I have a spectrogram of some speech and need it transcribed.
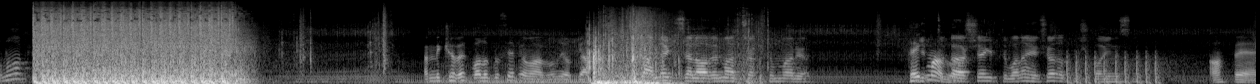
O ne yapıyor? Ben bir köpek balıklısı yapıyorum abi bunu yok ya. Lan ne güzel AVM atacaktım var ya. Tek gitti mi abi? bu? karşıya gitti bana headshot atmış aynısı. Ah be.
